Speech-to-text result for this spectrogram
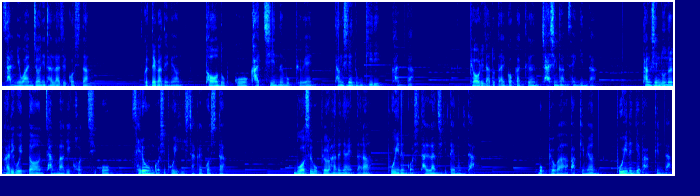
삶이 완전히 달라질 것이다. 그때가 되면 더 높고 가치 있는 목표에 당신의 눈길이 간다. 별이라도 딸 것 같은 자신감이 생긴다. 당신 눈을 가리고 있던 장막이 걷히고 새로운 것이 보이기 시작할 것이다. 무엇을 목표로 하느냐에 따라 보이는 것이 달라지기 때문이다. 목표가 바뀌면 보이는 게 바뀐다.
